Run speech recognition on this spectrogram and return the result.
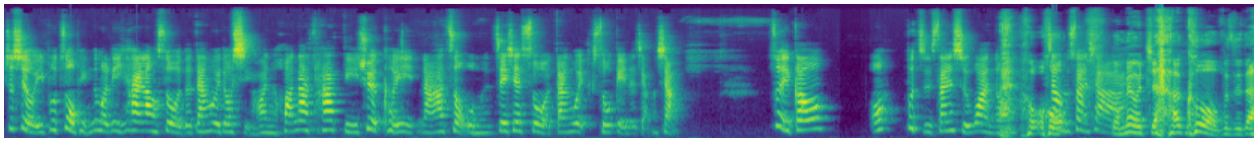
就是有一部作品那么厉害，让所有的单位都喜欢的话，那他的确可以拿走我们这些所有单位所给的奖项，最高哦不止三十万哦，这样算下来，我没有加过，我不知道，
